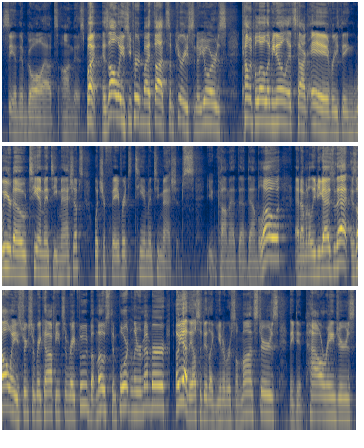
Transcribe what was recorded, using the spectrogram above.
seeing them go all out on this. But as always, you've heard my thoughts. I'm curious to know yours. Comment below, let me know. Let's talk everything weirdo TMNT mashups. What's your favorite TMNT mashups? You can comment that down below. And I'm going to leave you guys with that. As always, drink some great coffee, eat some great food, but most importantly, remember oh, yeah, they also did like Universal Monsters, they did Power Rangers,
